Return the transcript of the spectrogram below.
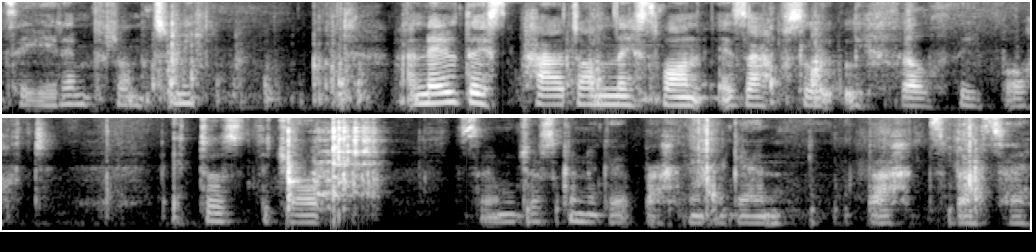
See it in front of me. I know this pad on this one is absolutely filthy but it does the job. So I'm just going to go back in again. That's better.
